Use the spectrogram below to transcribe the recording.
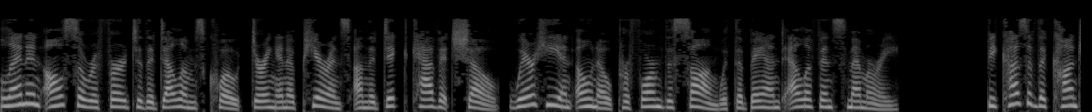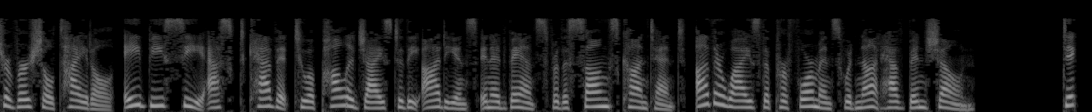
Lennon also referred to the Dellums quote during an appearance on The Dick Cavett Show, where he and Ono performed the song with the band Elephant's Memory. Because of the controversial title, ABC asked Cavett to apologize to the audience in advance for the song's content, otherwise the performance would not have been shown. Dick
